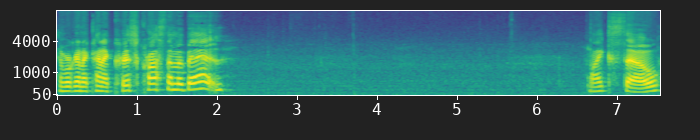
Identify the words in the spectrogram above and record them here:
and we're going to kind of crisscross them a bit. Like so.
